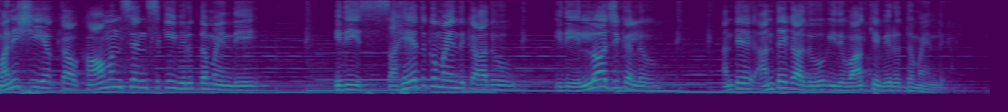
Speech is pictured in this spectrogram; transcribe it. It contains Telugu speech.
మనిషి యొక్క కామన్ సెన్స్కి విరుద్ధమైంది ఇది సహేతుకమైంది కాదు. ఇది ఇల్లాజికల్ అంతే అంతేకాదు ఇది వాక్య విరుద్ధమైంది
